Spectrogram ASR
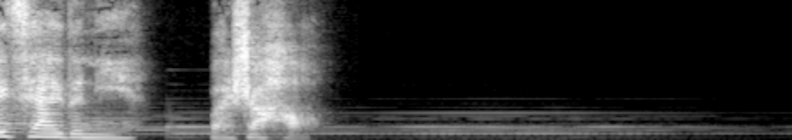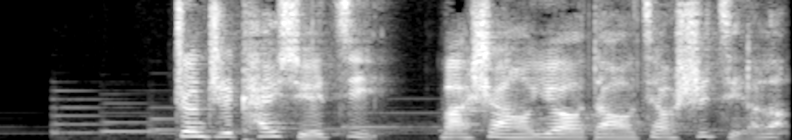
嗨，亲爱的你，晚上好。正值开学季，马上又要到教师节了，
